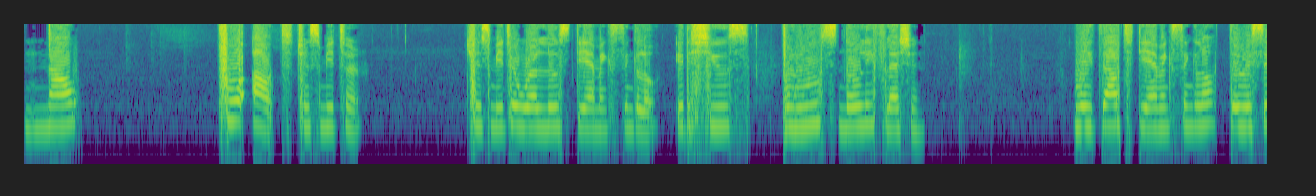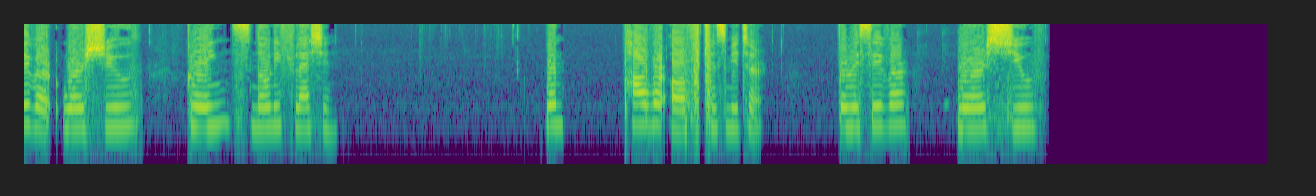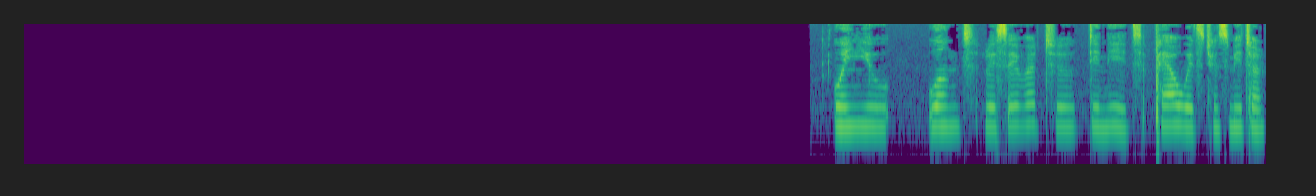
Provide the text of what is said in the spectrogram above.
Now pull out transmitter. Transmitter will lose DMX signal. It shows blue slowly flashing. Without DMX signal, the receiver will show green slowly flashing. When power off transmitter, the receiver will show when you want receiver to delete pair with transmitter.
